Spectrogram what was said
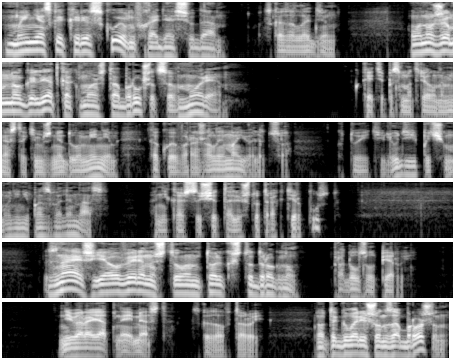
«Мы несколько рискуем, входя сюда», — сказал один. «Он уже много лет как может обрушиться в море». Кэти посмотрела на меня с таким же недоумением, какое выражало и мое лицо. Кто эти люди и почему они не позвали нас? Они, кажется, считали, что трактир пуст. «Знаешь, я уверен, что он только что дрогнул», — продолжил первый. «Невероятное место», — сказал второй. «Но ты говоришь, он заброшен?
